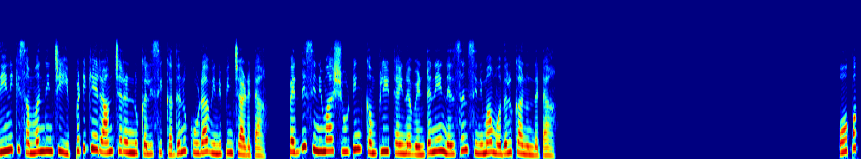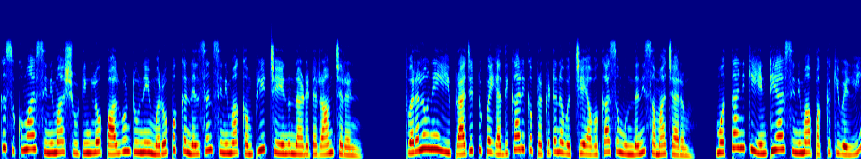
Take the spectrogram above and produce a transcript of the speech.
దీనికి సంబంధించి ఇప్పటికే రామ్ చరణ్ను కలిసి కథను కూడా వినిపించాడట. పెద్ద సినిమా షూటింగ్ కంప్లీట్ అయిన వెంటనే నెల్సన్ సినిమా మొదలు కానుందట. ఓ పక్క సుకుమార్ సినిమా షూటింగ్లో పాల్గొంటూనే మరోపక్క నెల్సన్ సినిమా కంప్లీట్ చేయనున్నాడట రామ్ చరణ్. త్వరలోనే ఈ ప్రాజెక్టుపై అధికారిక ప్రకటన వచ్చే అవకాశం ఉందని సమాచారం. మొత్తానికి ఎన్టీఆర్ సినిమా పక్కకి వెళ్ళి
